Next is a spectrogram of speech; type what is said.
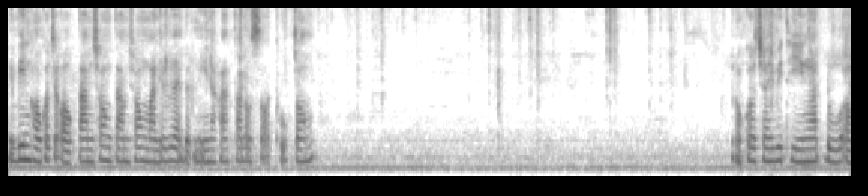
ริบบิ้นเขาก็จะออกตามช่องตามช่องมาเรื่อยๆแบบนี้นะคะ ถ้าเราสอดถูกต้อง เราก็ใช้วิธีงัดดูเอา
